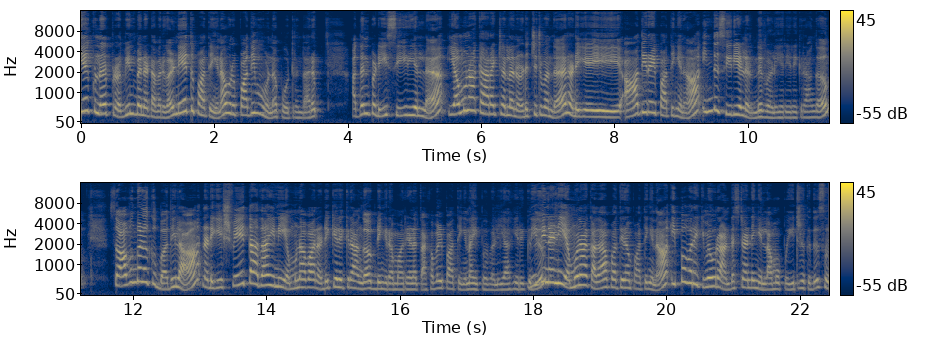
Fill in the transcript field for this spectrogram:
இயக்குனர் பிரவீன் பெனட் அவர்கள் நேற்று பார்த்தீங்கன்னா ஒரு பதிவு ஒன்று போட்டிருந்தாரு. அதன்படி சீரியலில் யமுனா கேரக்டரில் நடிச்சிட்டு வந்த நடிகை ஆதிரை பார்த்தீங்கன்னா இந்த சீரியல்ல இருந்து வெளியேறி இருக்கிறாங்க. ஸோ அவங்களுக்கு பதிலாக நடிகை ஸ்வேதா தான் இனி யமுனாவா நடிக்க இருக்கிறாங்க அப்படிங்கிற மாதிரியான தகவல் பார்த்தீங்கன்னா இப்போ வெளியாகி இருக்குது. நிதினி யமுனா கதாபாத்திரம் பார்த்தீங்கன்னா இப்போ வரைக்குமே ஒரு அண்டர்ஸ்டாண்டிங் இல்லாமல் போயிட்டு இருக்குது. ஸோ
